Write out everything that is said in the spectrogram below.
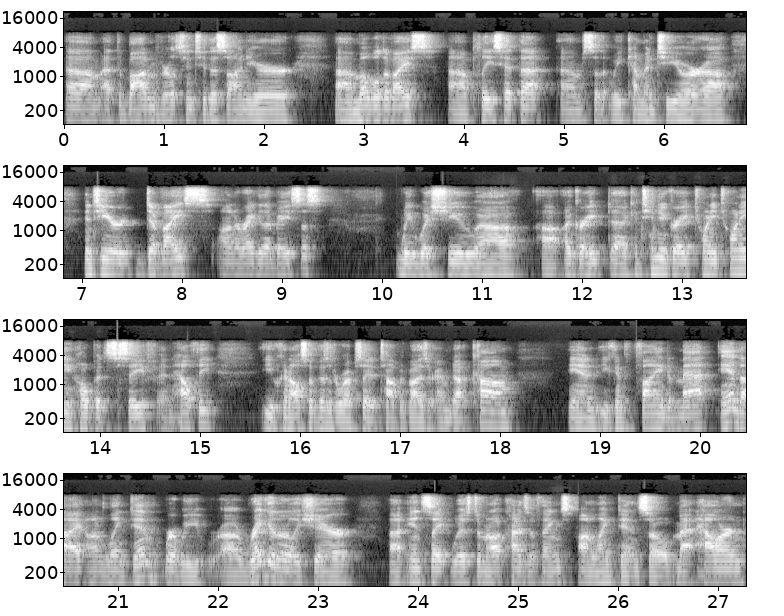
um, at the bottom. If you're listening to this on your uh, mobile device, uh, please hit that um, so that we come into your uh, into your device on a regular basis we wish you uh, uh, a great, uh, continued great 2020. Hope it's safe and healthy. You can also visit our website at topadvisorm.com. And you can find Matt and I on LinkedIn, where we uh, regularly share uh, insight, wisdom, and all kinds of things on LinkedIn. So, Matt Halloran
